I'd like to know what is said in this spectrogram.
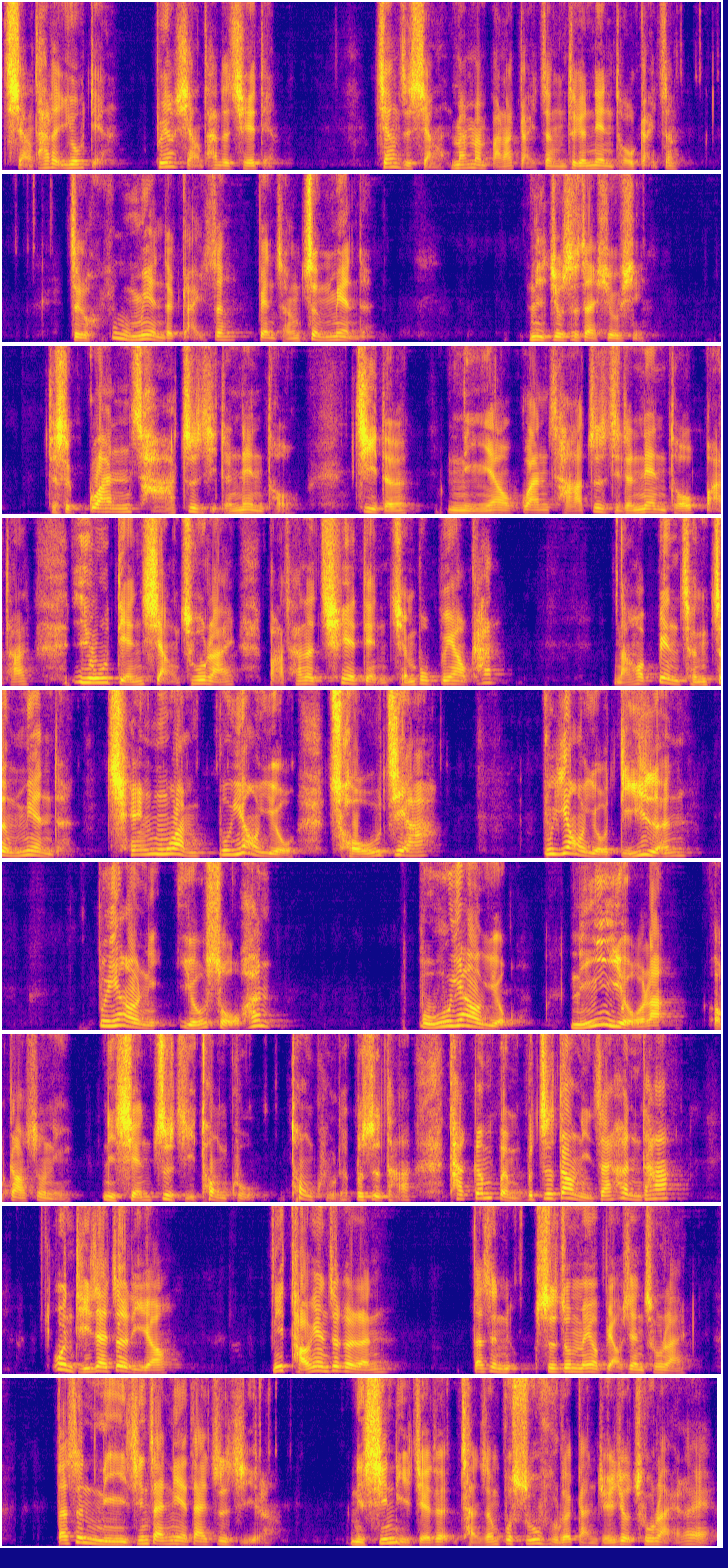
想他的优点，不要想他的缺点，这样子想，慢慢把它改正，这个念头改正，这个负面的改正变成正面的，你就是在修行，就是观察自己的念头，记得你要观察自己的念头，把它优点想出来，把它的缺点全部不要看，然后变成正面的。千万不要有仇家，不要有敌人，不要你有所恨，不要有。你有了，我告诉你，你先自己痛苦，痛苦的不是他，他根本不知道你在恨他。问题在这里哦，你讨厌这个人，但是你师尊没有表现出来。但是你已经在虐待自己了，你心里觉得产生不舒服的感觉就出来了，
